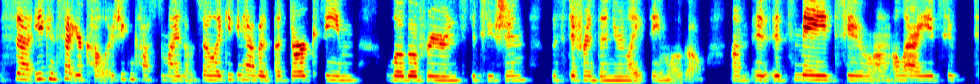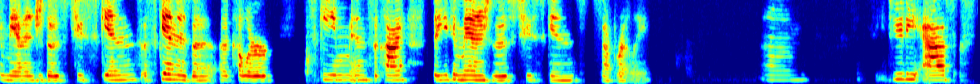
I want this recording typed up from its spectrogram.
set, you can set your colors, you can customize them. So like you can have a, a dark theme logo for your institution that's different than your light theme logo. Um, it, it's made to um, allow you to to manage those two skins. A skin is a, a color scheme in Sakai, so you can manage those two skins separately. Um, let's see. Judy asks,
